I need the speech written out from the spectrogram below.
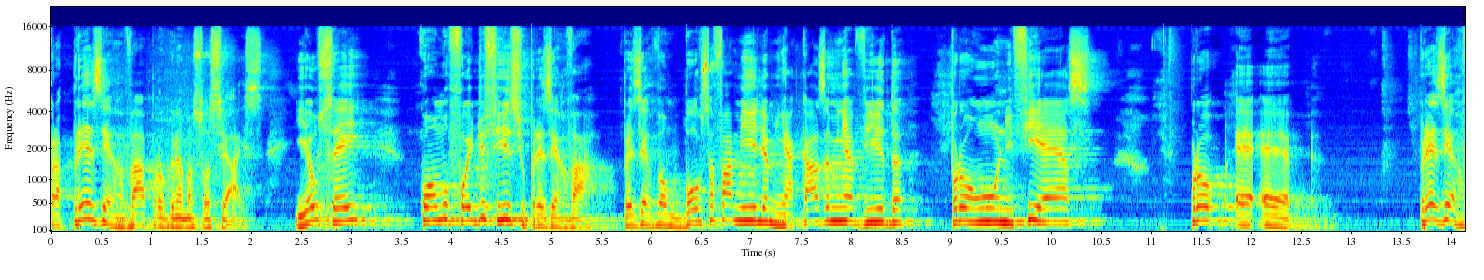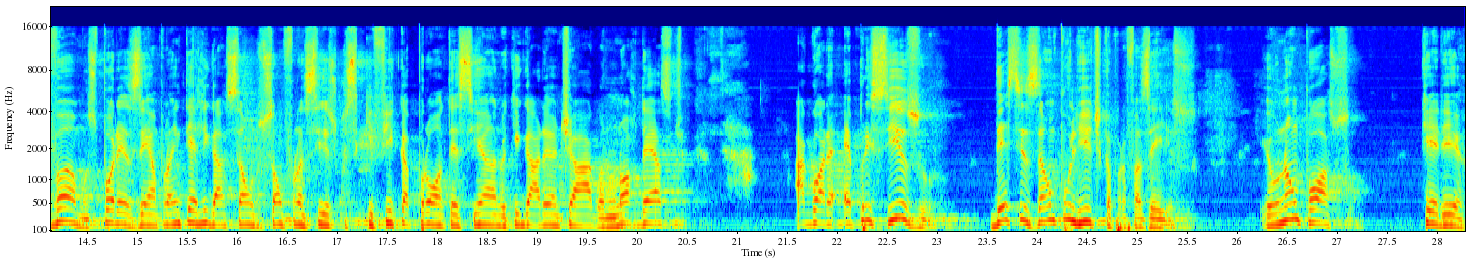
para preservar programas sociais. E eu sei como foi difícil preservar. Preservamos Bolsa Família, Minha Casa Minha Vida, ProUni, FIES, Pro, é, é, Preservamos, por exemplo, a interligação do São Francisco, que fica pronta esse ano e que garante água no Nordeste. Agora, é preciso decisão política para fazer isso. Eu não posso querer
